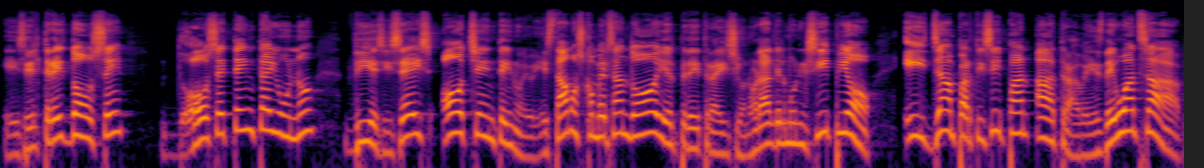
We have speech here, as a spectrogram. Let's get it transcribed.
Es el 312-271-1689. Estamos conversando hoy el de tradición oral del municipio y ya participan a través de WhatsApp.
